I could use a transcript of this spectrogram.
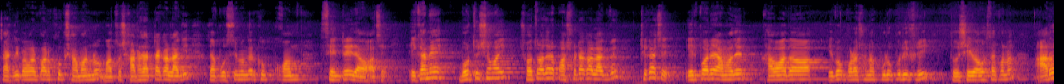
চাকরি পাওয়ার পর খুব সামান্য, মাত্র ষাট হাজার টাকা লাগে, যা পশ্চিমবঙ্গের খুব কম সেন্টারে দেওয়া আছে। এখানে ভর্তির সময় সতেরো হাজার পাঁচশো টাকা লাগবে, ঠিক আছে? এরপরে আমাদের খাওয়া দাওয়া এবং পড়াশোনা পুরোপুরি ফ্রি তো সেই ব্যবস্থাপনা। আরও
